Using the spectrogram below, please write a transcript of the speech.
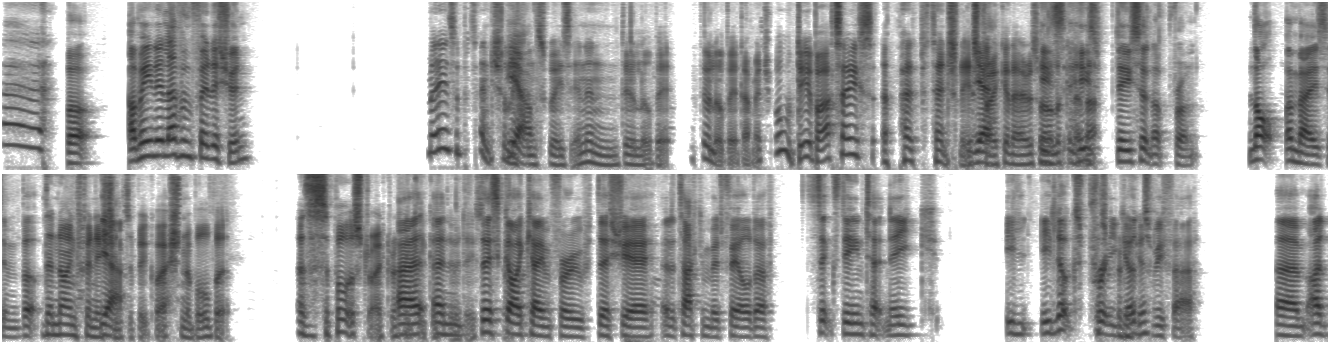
Uh, But I mean, eleven finishing. there's a potential Yeah. he can squeeze in and do a little bit, do a little bit of damage. Oh, Diabate's a, potentially a Yeah, striker there as well. he's looking at he's that, decent up front. Not amazing, but the nine finishing's a bit questionable, but as a support striker, I uh, think he could do a and this job. guy came through this year, an attacking midfielder, sixteen technique. He he looks pretty, pretty good, good. to be fair. Um, I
